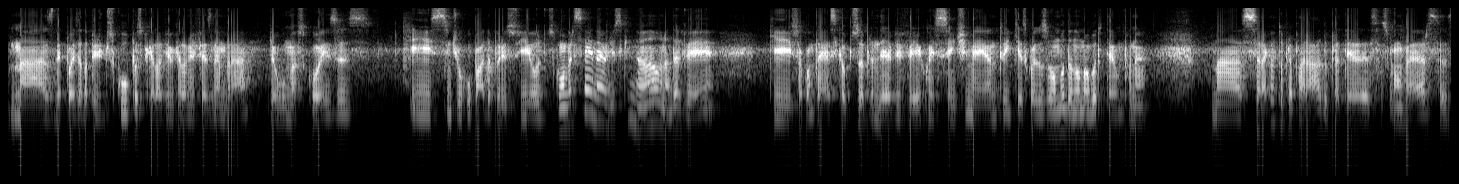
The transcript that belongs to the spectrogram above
Mas depois ela pediu desculpas porque ela viu que ela me fez lembrar de algumas coisas e se sentiu culpada por isso. E eu desconversei, né? Eu disse que não, nada a ver que isso acontece, que eu preciso aprender a viver com esse sentimento e que as coisas vão mudando ao longo do tempo, né? Mas será que eu estou preparado para ter essas conversas?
